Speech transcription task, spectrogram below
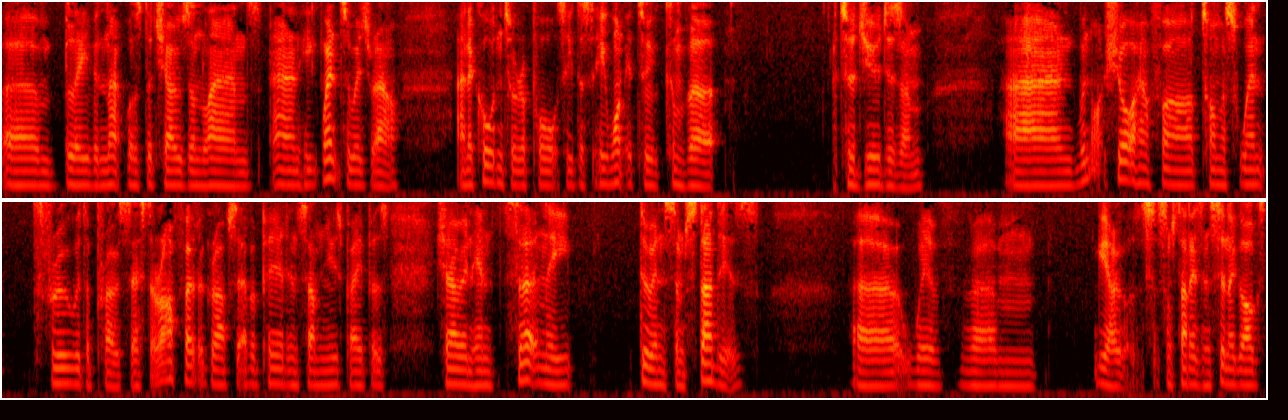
um, believing that was the chosen lands. And he went to Israel, and according to reports, he just, he wanted to convert to Judaism, and we're not sure how far Thomas went through with the process. There are photographs that have appeared in some newspapers showing him certainly doing some studies uh, with, um, you know, some studies in synagogues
